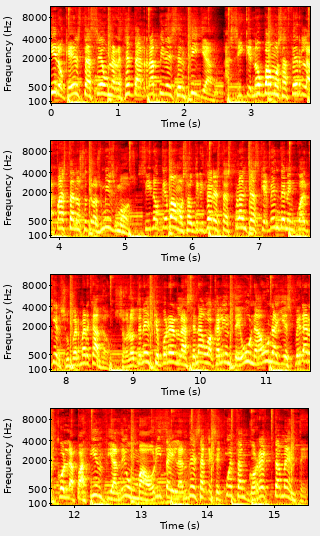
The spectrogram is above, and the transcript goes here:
Quiero que esta sea una receta rápida y sencilla, así que no vamos a hacer la pasta nosotros mismos, sino que vamos a utilizar estas planchas que venden en cualquier supermercado. Solo tenéis que ponerlas en agua caliente una a una y esperar con la paciencia de un maorí tailandesa que se cuezan correctamente.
